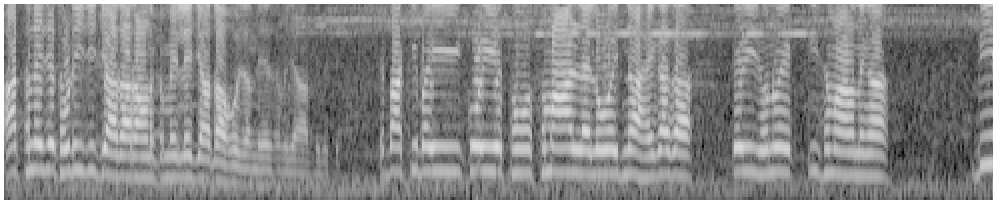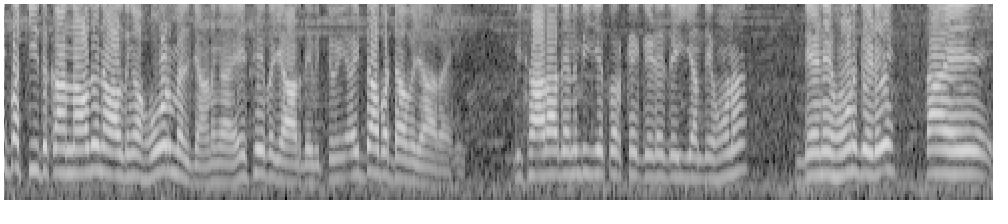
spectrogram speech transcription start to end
ਹੱਥ ਨੇ ਜੇ ਥੋੜੀ ਜੀ ਜ਼ਿਆਦਾ ਰੌਣਕ ਮੇਲੇ ਜ਼ਿਆਦਾ ਹੋ ਜਾਂਦੇ ਆ ਇਸ ਬਾਜ਼ਾਰ ਦੇ ਵਿੱਚ। ਤੇ ਬਾਕੀ ਬਾਈ ਕੋਈ ਇੱਥੋਂ ਸਮਾਨ ਲੈ ਲਓ, ਇੰਨਾ ਹੈਗਾਗਾ ਤੇ ਵੀ ਤੁਹਾਨੂੰ ਇੱਕ ਹੀ ਸਮਾਨ ਦੀਆਂ 20 25 ਦੁਕਾਨਾਂ ਉਹਦੇ ਨਾਲ ਦੀਆਂ ਹੋਰ ਮਿਲ ਜਾਣਗੀਆਂ ਇਸੇ ਬਾਜ਼ਾਰ ਦੇ ਵਿੱਚੋਂ ਹੀ। ਐਡਾ ਵੱਡਾ ਬਾਜ਼ਾਰ ਹੈ ਇਹ। ਵੀ ਸਾਰਾ ਦਿਨ ਵੀ ਜੇ ਤੁਰ ਕੇ ਗੇੜੇ ਦੇਈ ਜਾਂਦੇ ਹੋਣ, ਦੇਣੇ ਹੋਣ ਗੇੜੇ, ਤਾਂ ਇਹ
